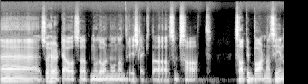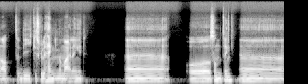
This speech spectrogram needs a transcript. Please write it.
Eh, så hørte jeg også at det var noen andre i slekta som sa, at, sa til barna sine at de ikke skulle henge med meg lenger. Eh, og sånne ting. Eh,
